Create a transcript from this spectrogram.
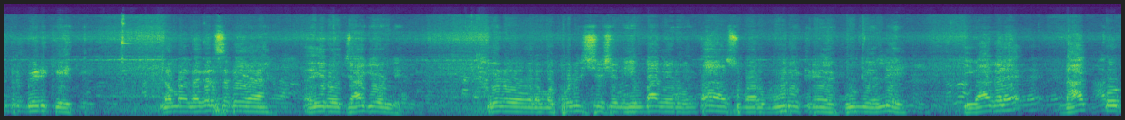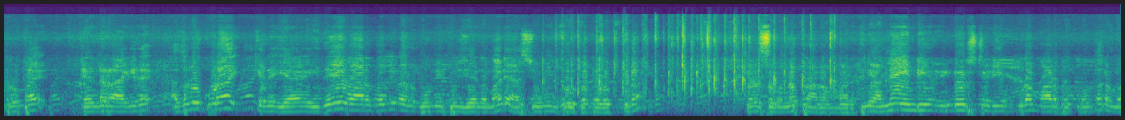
ಇದ್ರೆ ಬೇಡಿಕೆ ಇತ್ತು. ನಮ್ಮ ನಗರಸಭೆಯ ಏನು ಜಾಗೆಯಲ್ಲಿ, ಏನು ನಮ್ಮ ಪೊಲೀಸ್ ಸ್ಟೇಷನ್ ಹಿಂಭಾಗ ಇರುವಂತಹ ಸುಮಾರು ಮೂರು ಎಕರೆ ಭೂಮಿಯಲ್ಲಿ ಈಗಾಗಲೇ ನಾಲ್ಕು ಕೋಟಿ ರೂಪಾಯಿ ಟೆಂಡರ್ ಆಗಿದೆ. ಅದನ್ನು ಕೂಡ ಇದೇ ವಾರದಲ್ಲಿ ನಾನು ಭೂಮಿ ಪೂಜೆಯನ್ನು ಮಾಡಿ ಆ ಸ್ವಿಮ್ಮಿಂಗ್ ಪೂಲ್ ಕಟ್ಟೋದಕ್ಕೆ ಕೂಡ ಕೆಲಸವನ್ನು ಪ್ರಾರಂಭ ಮಾಡ್ತೀನಿ. ಅಲ್ಲೇ ಇಂಡಿಯೋ ಇಂಡೋರ್ ಸ್ಟೇಡಿಯಂ ಕೂಡ ಮಾಡಬೇಕು ಅಂತ ನಮ್ಮ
